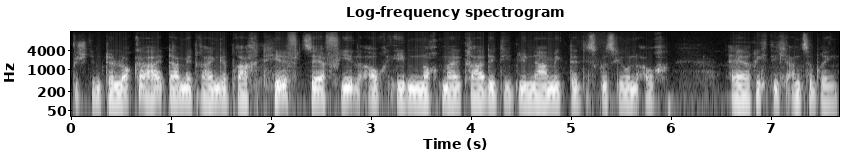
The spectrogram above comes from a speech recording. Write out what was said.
bestimmte Lockerheit damit reingebracht, hilft sehr viel, auch eben nochmal gerade die Dynamik der Diskussion auch äh, richtig anzubringen.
